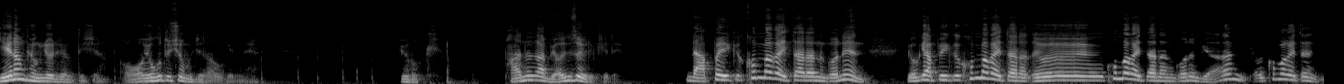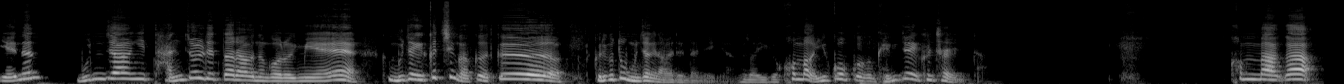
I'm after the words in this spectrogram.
얘랑 병렬이랑 뜻이야. 어, 요것도 시험 문제 나오겠네. 요렇게. 반응하면서 이렇게 돼. 근데 앞에 이렇게 컴마가 있다라는 거는 여기 앞에 이렇게 콤마가 있다라 어, 콤마가 있다라는 거는 미안 여기 콤마가 있다는 얘는 문장이 단절됐다라는 걸 의미해 그 문장이 끝인 거야 끝 끝. 그리고 또 문장이 나와야 된다는 얘기야 그래서 이거 콤마가 있고 없고 굉장히 큰 차이입니다 콤마가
